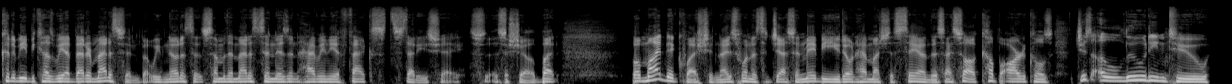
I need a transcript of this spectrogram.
could it be because we have better medicine, but we've noticed that some of the medicine isn't having the effects studies show. But but my big question, I just want to suggest, and maybe you don't have much to say on this. I saw a couple articles just alluding to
